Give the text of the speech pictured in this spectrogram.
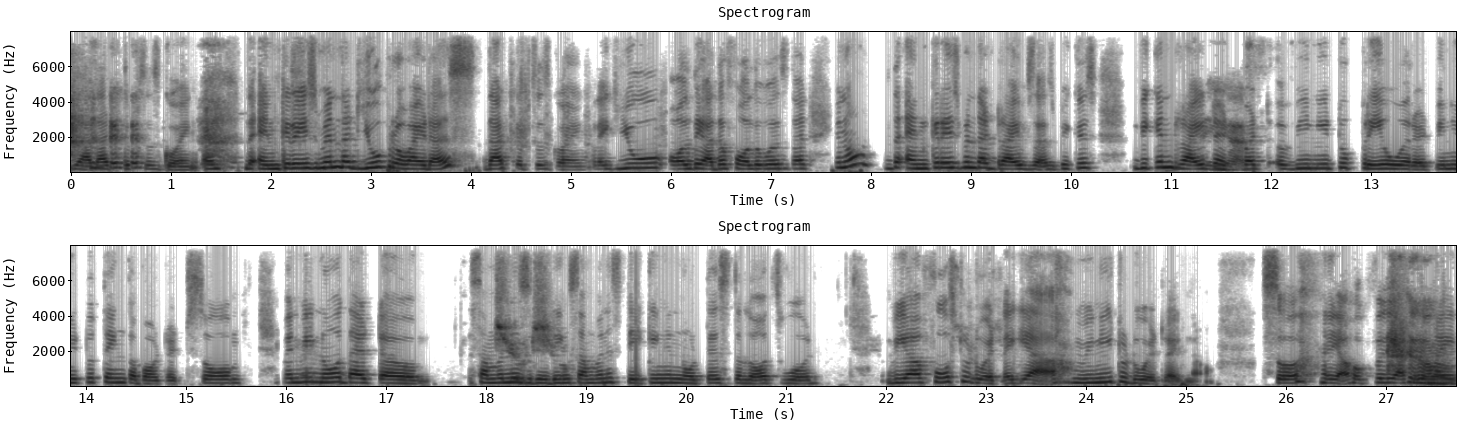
yeah that keeps us going. And the encouragement that you provide us that keeps us going. Like you all the other followers that you know the encouragement that drives us because we can write it Yes. but uh, we need to pray over it. We need to think about it. So when we know that um someone is reading someone is taking in notice the lord's word we are forced to do it. Like yeah we need to do it right now so yeah hopefully after my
